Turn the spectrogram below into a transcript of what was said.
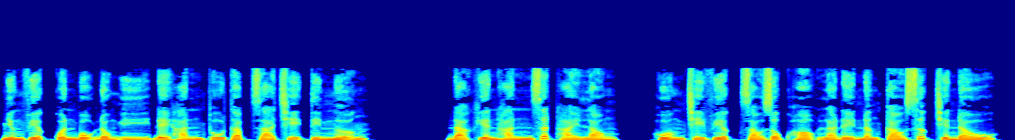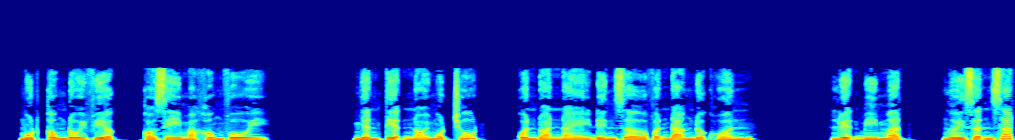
nhưng việc quân bộ đồng ý để hắn thu thập giá trị tín ngưỡng đã khiến hắn rất hài lòng, huống chi việc giáo dục họ là để nâng cao sức chiến đấu, một công đôi việc, có gì mà không vui. Nhân tiện nói một chút, quân đoàn này đến giờ vẫn đang được huấn. Luyện bí mật, người dẫn dắt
